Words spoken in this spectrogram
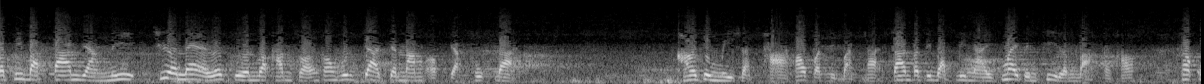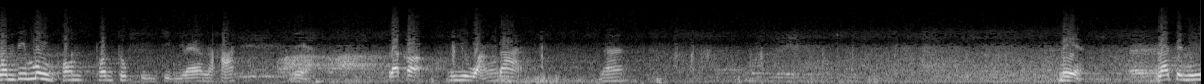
ปฏิบัติตามอย่างนี้เชื่อแน่เหลือเกินว่าคำสอนของพระพุทธเจ้าจะนำออกจากทุกข์ได้เขาจึงมีศรัทธาเขาปฏิบัติได้การปฏิบัติวินัยไม่เป็นที่ลำบากกับเขาถ้าคนที่มุ่งพ้นพ้นทุกข์จริงๆแล้วนะคะ เนี่ย แล้วก็มีหวังได้ นะ เนี่ยแล้วทีนี้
